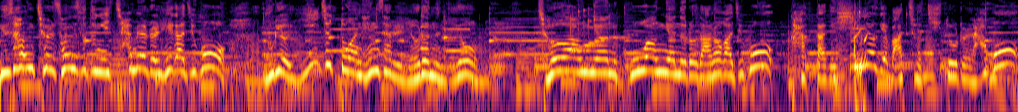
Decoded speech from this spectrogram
유상철 선수 등이 참여를 해가지고 무려 2주 동안 행사를 열었는데요 저학년, 고학년으로 나눠가지고 각각의 실력에 맞춰 지도를 하고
